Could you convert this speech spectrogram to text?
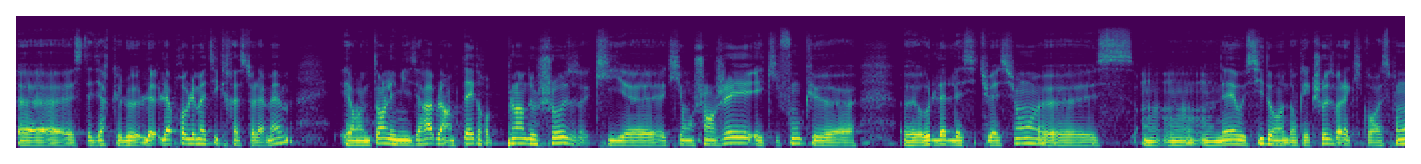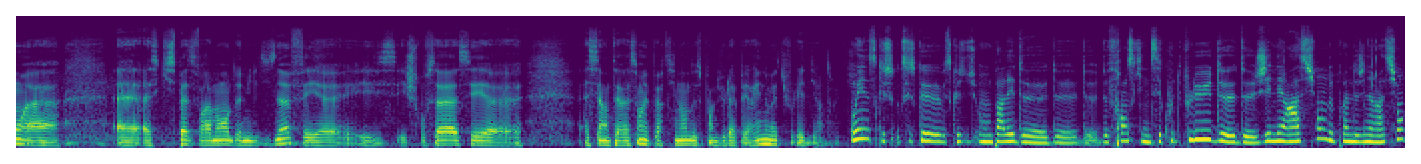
c'est-à-dire que la problématique reste la même et en même temps, Les Misérables intègrent plein de choses qui, euh, qui ont changé et qui font que, euh, euh, au-delà de la situation, on, est aussi dans, quelque chose voilà, qui correspond à, à, ce qui se passe vraiment en 2019. Et, et, et je trouve ça assez assez intéressant et pertinent de ce point de vue-là. Perrine, ouais, tu voulais dire un truc. Oui, parce que, parce que, parce que on parlait de, de, de, France qui ne s'écoute plus, de, de, génération, de problèmes de génération.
